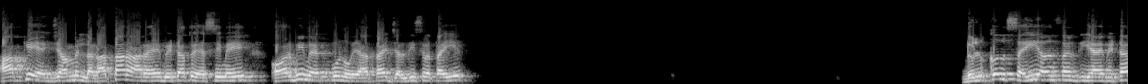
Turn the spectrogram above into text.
आपके एग्ज़ाम में लगातार आ रहे हैं बेटा तो ऐसे में ही और भी महत्वपूर्ण हो जाता है। जल्दी से बताइए। बिल्कुल सही आंसर दिया है बेटा।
